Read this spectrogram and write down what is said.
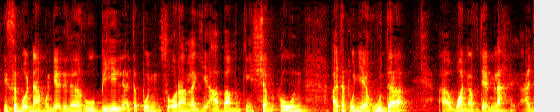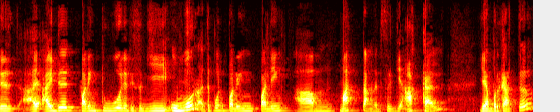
disebut nama dia adalah Rubil ataupun seorang lagi abang mungkin Syam'un ataupun Yahuda. Uh, one of them lah. Ada either paling tua dari segi umur ataupun paling paling um, matang dari segi akal yang berkata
